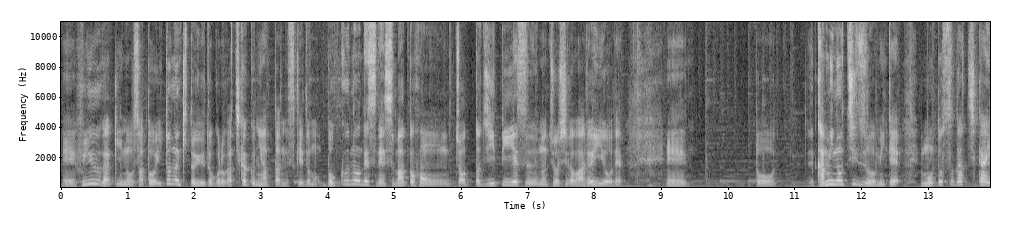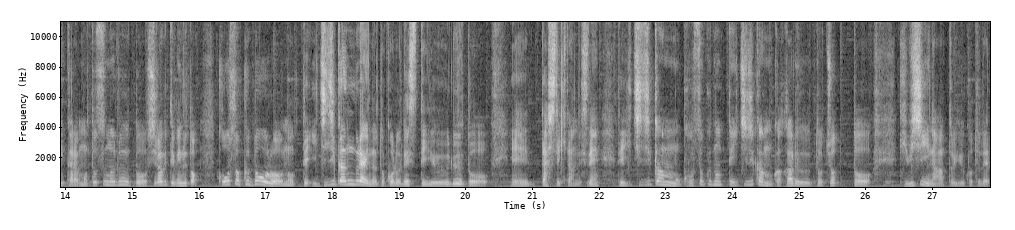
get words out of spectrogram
えー、冬柿の里糸抜きというところが近くにあったんですけれども僕のですねスマートフォンちょっと GPS の調子が悪いようでえー、っと紙の地図を見て元栖が近いから元栖のルートを調べてみると高速道路を乗って1時間ぐらいのところですっていうルートを、えー、出してきたんですね。で1時間も高速乗って1時間もかかるとちょっと厳しいなということで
